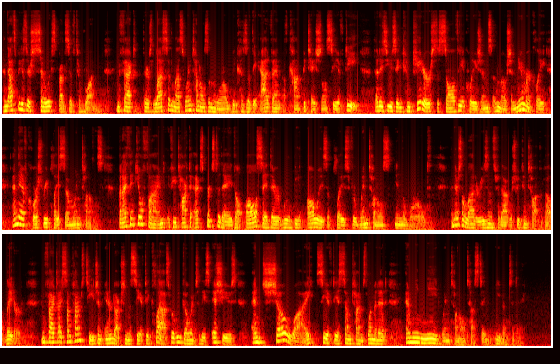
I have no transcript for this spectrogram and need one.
and that's because they're so expensive to run. In fact, there's less and less wind tunnels in the world because of the advent of computational CFD, that is using computers to solve the equations of motion numerically, and they of course replace some wind tunnels. But I think you'll find, if you talk to experts today, they'll all say there will be always a place for wind tunnels in the world. And there's a lot of reasons for that, which we can talk about later. In fact, I sometimes teach an introduction to CFD class where we go into these issues and show why CFD is sometimes limited and we need wind tunnel testing even today.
